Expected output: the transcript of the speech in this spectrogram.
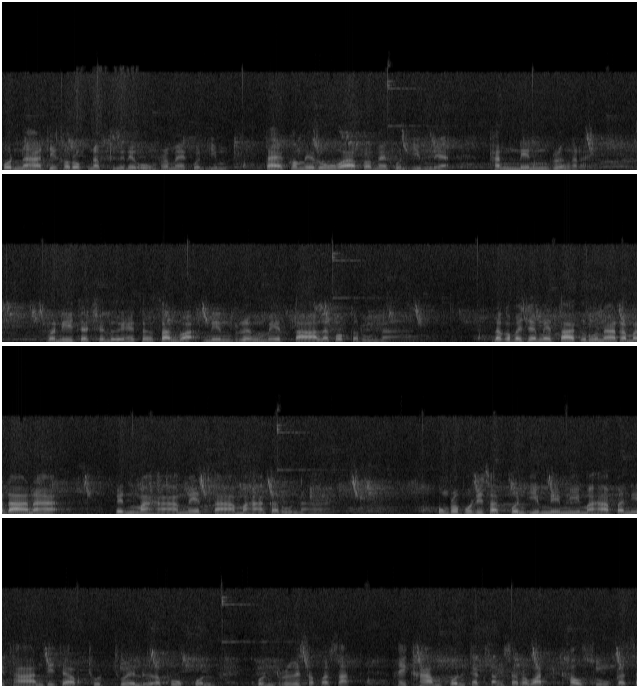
คนนะฮะที่เคารพนับถือในองค์พระแม่กวนอิม แต่ก็ไม่รู้ว่าพระแม่กวนอิมเนี่ยท่านเน้นเรื่องอะไร วันนี้จะเฉลยให้สั้นๆว่า เน้นเรื่องเมตตาแล้วก็กรุณา แล้วก็ไม่ใช่เมตตากรุณาธรรมดานะฮะเป็นมหาเมตตามหากรุณา องค์พระโพธิสัตว์กวนอิมเนี่ยมีมหาปณิธานที่จะฉุดช่วยเหลือผู้คนคนรื้อสรรพสัตว์ให้ข้ามพ้นจากสังสารวัฏเข้าสู่กระแส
